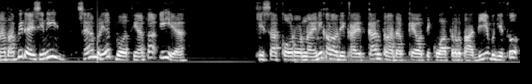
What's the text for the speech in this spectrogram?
Nah tapi dari sini saya melihat bahwa ternyata iya kisah corona ini kalau dikaitkan terhadap chaotic water tadi begitu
